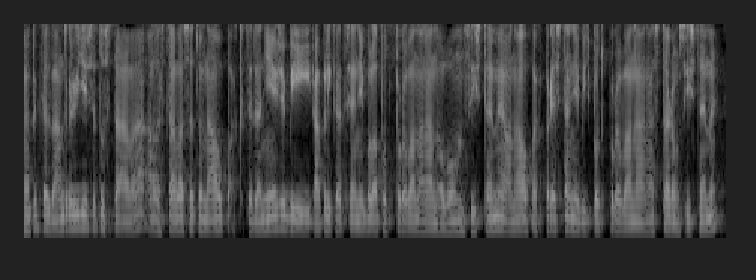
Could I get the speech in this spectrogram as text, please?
napríklad v Androide sa to stáva, ale stáva sa to naopak. Teda nie, že by aplikácia nebola podporovaná na novom systéme, a naopak prestane byť podporovaná na starom systéme.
